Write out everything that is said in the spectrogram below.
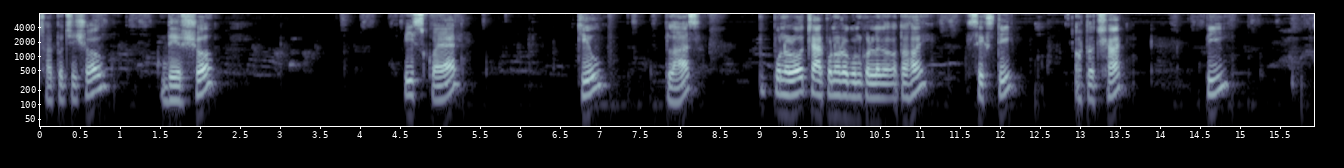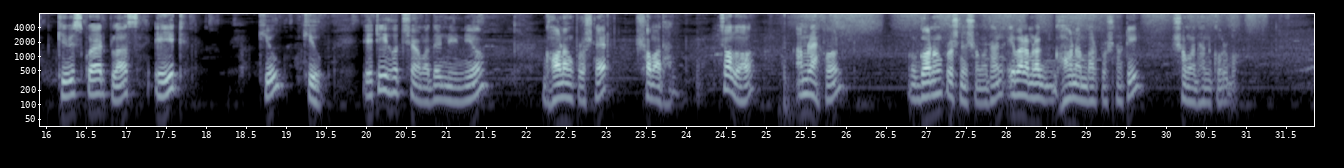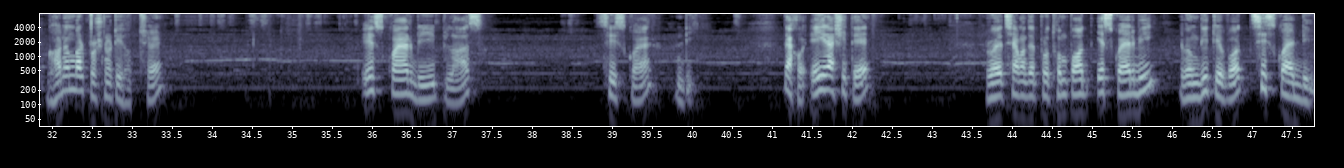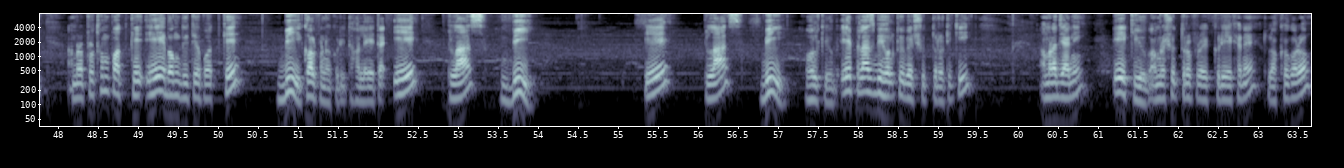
ছয় পঁচিশশো দেড়শো পি স্কোয়ার কিউ প্লাস পনেরো, চার পনেরো গুণ করলে কত হয়? সিক্সটি অর্থাৎ ষাট। P Q square plus eight Q cube এটি হচ্ছে আমাদের নির্ণীয় ঘনং প্রশ্নের সমাধান। চলো আমরা এখন গণং প্রশ্নের সমাধান। এবার আমরা ঘ নাম্বার প্রশ্নটি সমাধান করব। ঘ নাম্বার প্রশ্নটি হচ্ছে A square B plus C square D দেখো, এই রাশিতে রয়েছে আমাদের প্রথম পদ এ স্কোয়ার বি এবং দ্বিতীয় পদ সি স্কোয়ার ডি আমরা প্রথম পদকে এ এবং দ্বিতীয় পদকে বি কল্পনা করি, তাহলে এটা A plus B A plus B whole cube A plus B whole কিউবের সূত্রটি কি? আমরা জানি এ কিউব আমরা সূত্র প্রয়োগ করি এখানে, লক্ষ্য করো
